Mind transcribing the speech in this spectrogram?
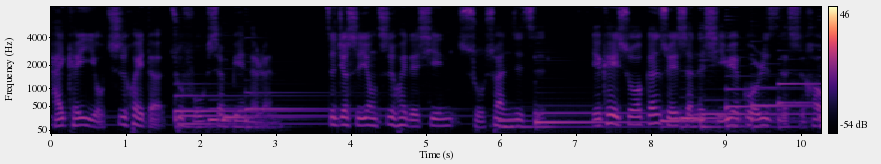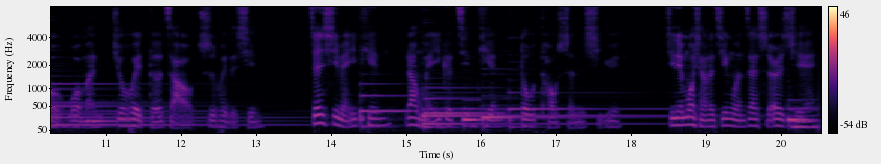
还可以有智慧的祝福身边的人。这就是用智慧的心数算日子。也可以说，跟随神的喜悦过日子的时候，我们就会得着智慧的心，珍惜每一天，让每一个今天都讨神的喜悦。今天默想的经文在十二节，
